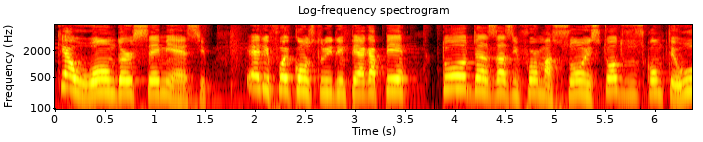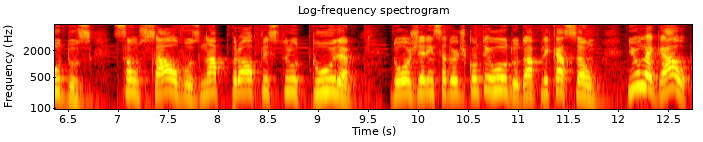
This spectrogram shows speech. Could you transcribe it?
que é o Wonder CMS. Ele foi construído em PHP, todas as informações, todos os conteúdos são salvos na própria estrutura do gerenciador de conteúdo da aplicação. E o legal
